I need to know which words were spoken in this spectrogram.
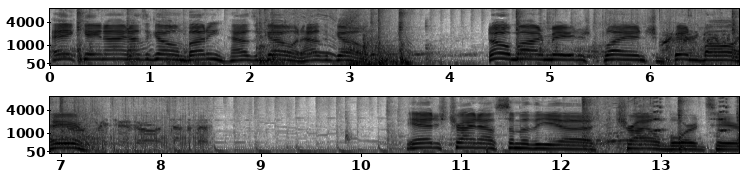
Hey, K9, how's it going, buddy? How's it going? How's it going? Don't mind me just playing some pinball here. Yeah, just trying out some of the uh, trial boards here.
